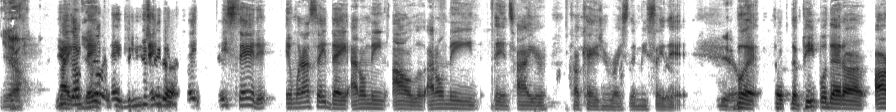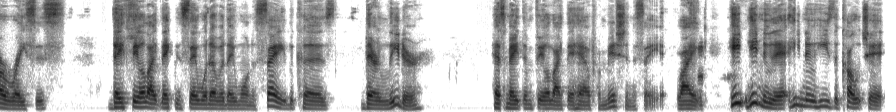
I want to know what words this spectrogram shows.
Yeah. You- Like I'm they, they, you, did you they, they, they said it, and when I say they, I don't mean all of, I don't mean the entire Caucasian race. Let me say that. Yeah, But the, the people that are are racist, they feel like they can say whatever they want to say because their leader has made them feel like they have permission to say it. Like he he knew that he knew he's the coach at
